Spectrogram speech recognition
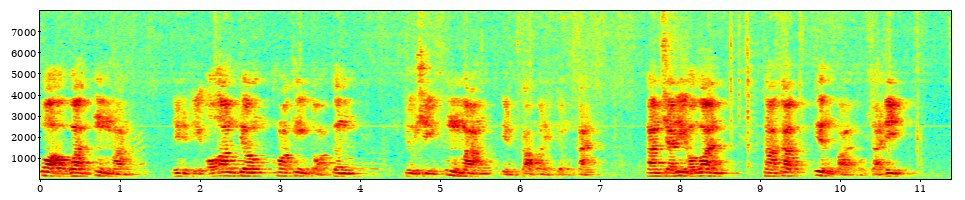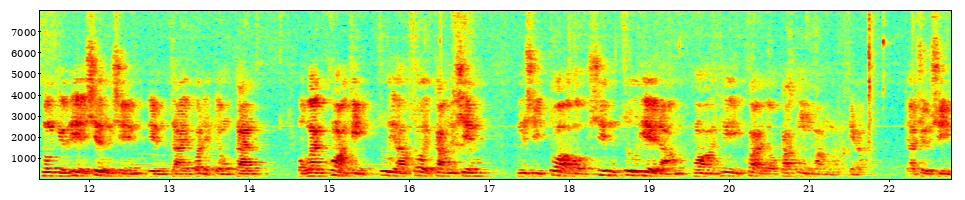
带互阮五望，因为伫黑暗中看见大光，就是五望临到阮的中间。感谢你，互阮三甲敬拜服侍你，恳求你的圣神临在阮的中间，互阮看见主耶稣的降生，毋是带互信主的人欢喜快乐甲五望来听，也就是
